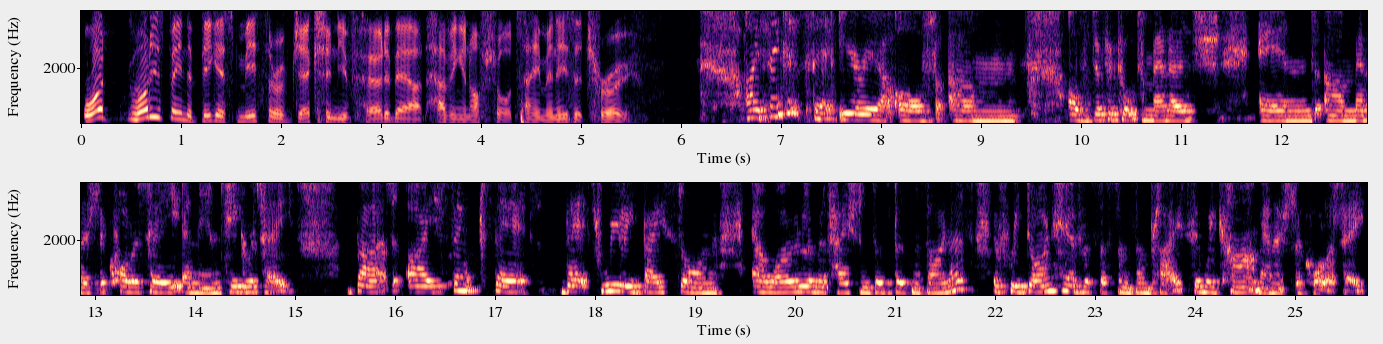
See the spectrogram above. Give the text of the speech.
What what has been the biggest myth or objection you've heard about having an offshore team and is it true? I think it's that area of um, of difficult to manage and um, manage the quality and the integrity. But I think that that's really based on our own limitations as business owners. If we don't have the systems in place, then we can't manage the quality.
